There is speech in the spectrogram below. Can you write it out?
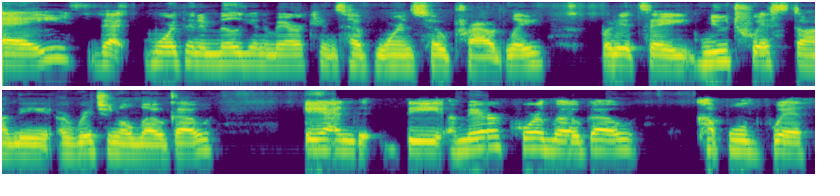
A that more than a million Americans have worn so proudly, but it's a new twist on the original logo. And the AmeriCorps logo, coupled with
